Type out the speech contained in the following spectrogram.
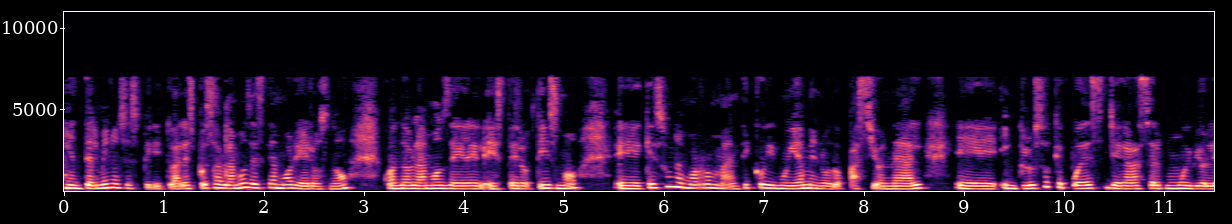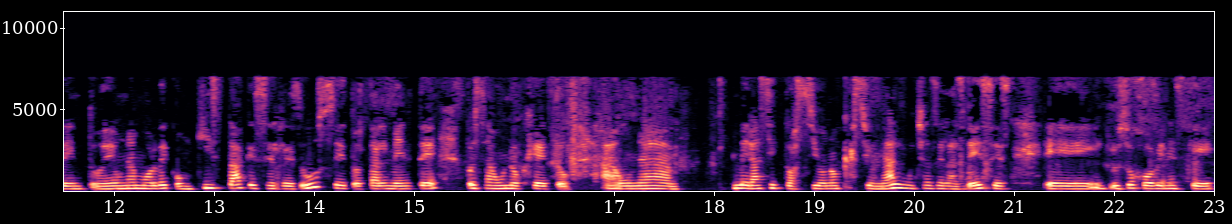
Y en términos espirituales, pues hablamos de este amor eros, ¿no? Cuando hablamos del este erotismo, eh, que es un amor romántico y muy a menudo pasional, eh, incluso que puede llegar a ser muy violento, ¿eh? Un amor de conquista que se reduce totalmente, pues, a un objeto, a una mera situación ocasional muchas de las veces, eh, incluso jóvenes que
